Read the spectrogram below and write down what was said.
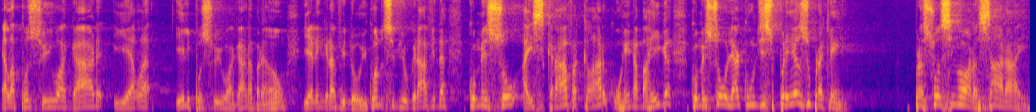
Ela possuiu Agar e ela ele possuiu Agar, Abraão, e ela engravidou. E quando se viu grávida, começou a escrava, claro, com o rei na barriga, começou a olhar com desprezo para quem? Para sua senhora, Sarai.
